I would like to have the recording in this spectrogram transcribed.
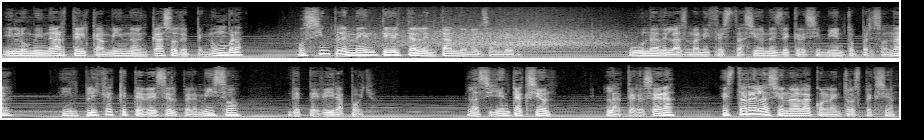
iluminarte el camino en caso de penumbra o simplemente irte alentando en el sendero. Una de las manifestaciones de crecimiento personal implica que te des el permiso de pedir apoyo. La siguiente acción, la tercera, está relacionada con la introspección,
